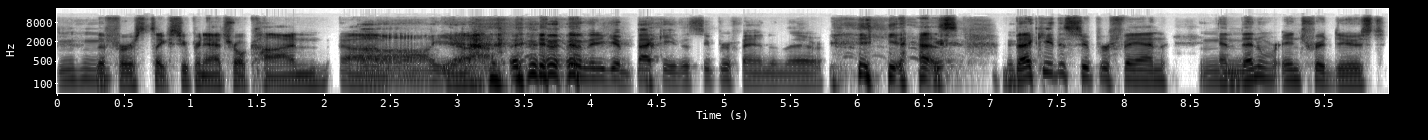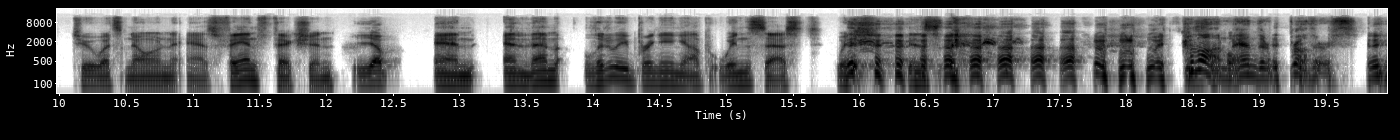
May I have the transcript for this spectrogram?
Mhm. the first like supernatural con. Um, oh you yeah, and then you get Becky, the super fan, in there, yes, Becky the super fan, Mhm. and then we're introduced to what's known as fan fiction, yep. and and them literally bringing up Wincest, which is which Come is on, the- man, they're brothers. and,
